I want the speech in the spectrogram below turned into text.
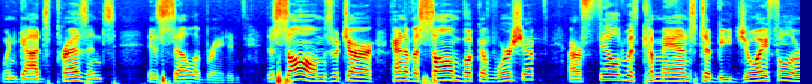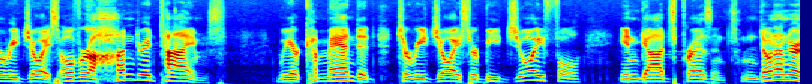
When God's presence is celebrated. The Psalms, which are kind of a psalm book of worship, are filled with commands to be joyful or rejoice. Over a hundred times, we are commanded to rejoice or be joyful in God's presence. And don't under,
